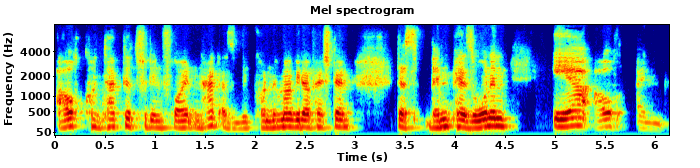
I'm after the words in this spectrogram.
auch Kontakte zu den Freunden hat. Also wir konnten immer wieder feststellen, dass wenn Personen eher auch einen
